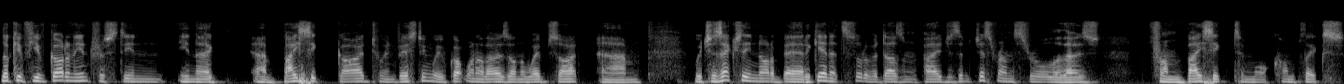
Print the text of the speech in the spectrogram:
look, if you've got an interest in in a, a, basic guide to investing, we've got one of those on the website. Which is actually not a bad. Again, it's sort of a dozen pages, and it just runs through all of those from basic to more complex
